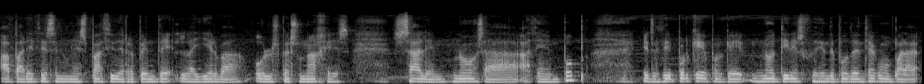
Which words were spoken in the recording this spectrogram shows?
apareces en un espacio y de repente la hierba o los personajes salen, ¿no? O sea, hacen pop. Es decir, ¿por qué? Porque no tiene suficiente potencia como para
